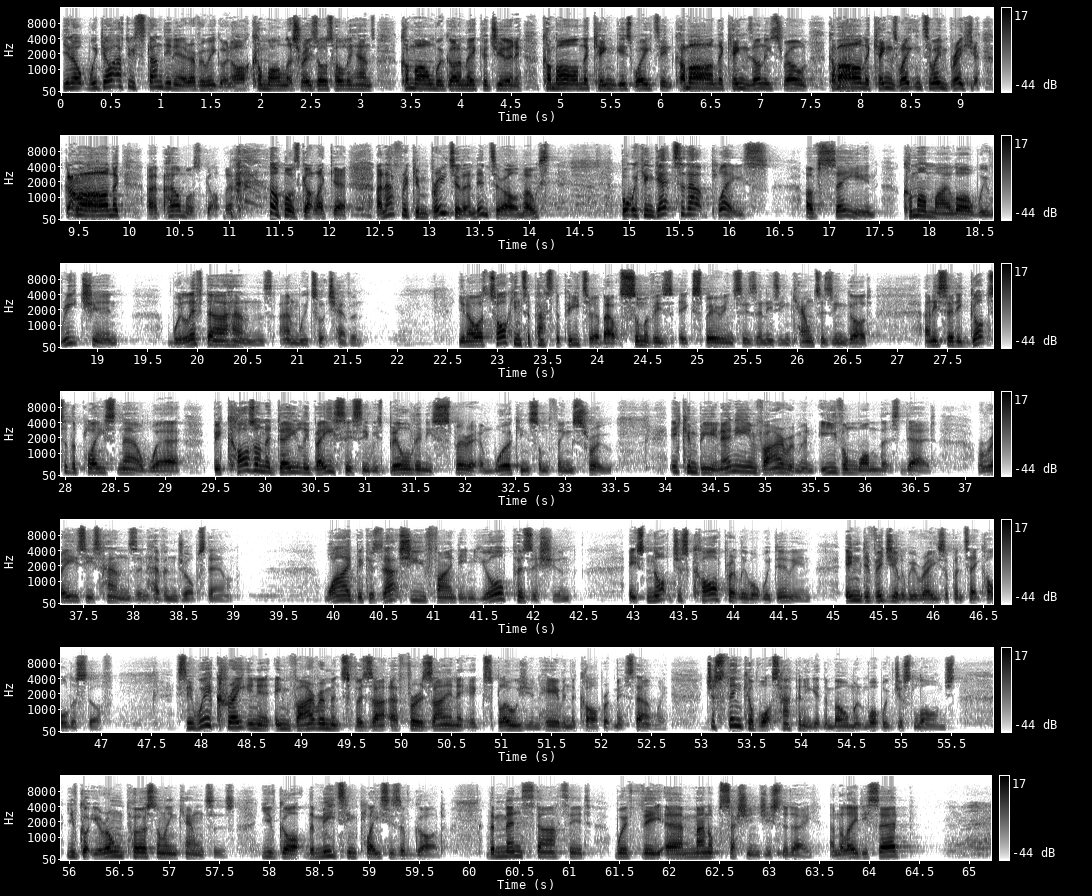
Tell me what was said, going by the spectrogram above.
You know, we don't have to be standing here every week going, oh, come on, let's raise those holy hands. Come on, we've got to make a journey. Come on, the king is waiting. Come on, the king's on his throne. Come on, the king's waiting to embrace you. Come on. Uh, I almost got, almost got like a, an African preacher then, didn't I, almost? But we can get to that place of saying, come on, my Lord, we reach in, we lift our hands, and we touch heaven. You know, I was talking to Pastor Peter about some of his experiences and his encounters in God. And he said he got to the place now where, because on a daily basis he was building his spirit and working some things through, it can be in any environment, even one that's dead, raise his hands and heaven drops down. Why? Because that's you finding your position. It's not just corporately what we're doing. Individually, we raise up and take hold of stuff. See, we're creating environments for, uh, for a Zionic explosion here in the corporate mist, aren't we? Just think of what's happening at the moment, what we've just launched. You've got your own personal encounters. You've got the meeting places of God. The men started with the uh, man up sessions yesterday, and the lady said, Amen.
